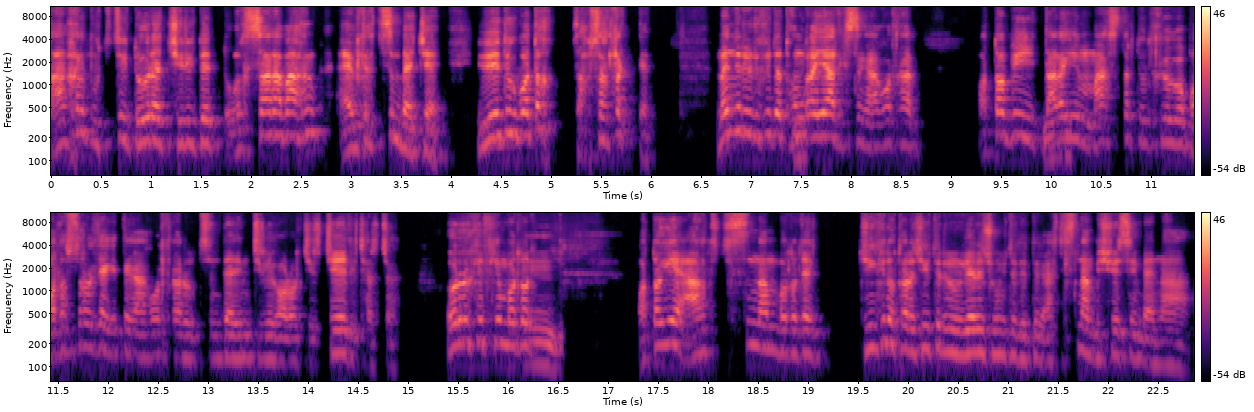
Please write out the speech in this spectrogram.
данхар бүтцийг дуурайж чирэгдээд улсаараа баахан авилгагдсан байжээ. Ирээдүг бодох завсарлаг гэд. Манер ерөөхдөө тунгааяа гэсэн агуулгаар одоо би дараагийн мастер төлөвлөгөөгөө боловсруулъя гэдэг агуулгаар үндсэндээ энэ жиргэг оруулж иржээ л гэж харж байгаа. Өөрөөр хэлэх юм бол одоогийн ардчилсан нам бол яг жинхэнэ утгаараа шийдвэр нь яриа шүүмжлээд байдаг ардчилсан нам биш байсан юм байна.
